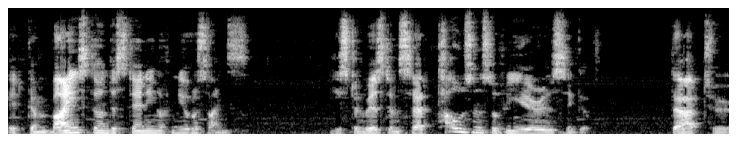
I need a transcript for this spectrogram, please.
It combines the understanding of neuroscience. Eastern wisdom said thousands of years ago that uh,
